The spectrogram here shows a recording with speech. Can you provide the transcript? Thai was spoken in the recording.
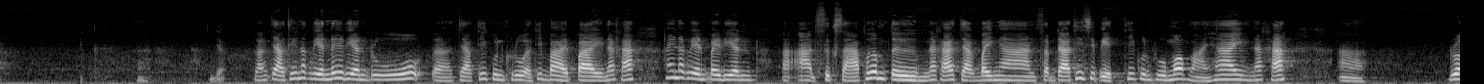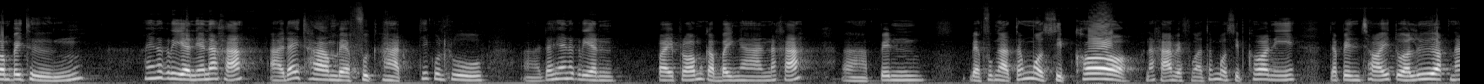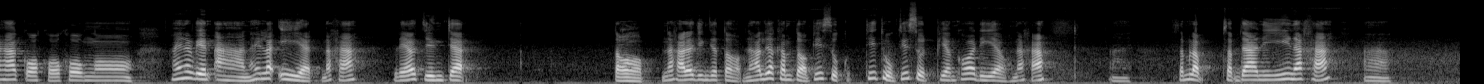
เดี๋ยว หลังจากที่นักเรียนได้เรียนรู้จากที่คุณครูอธิบายไปนะคะ ให้นักเรียนไปเรียนอ่าอ่านศึกษาเพิ่มเติมนะคะ จากใบงานสัปดาห์ที่ 11 ที่คุณครูมอบหมายให้นะคะรวมไปถึงให้นักเรียนเนี่ยนะคะได้ทำแบบฝึกหัดที่คุณครูได้ให้นักเรียนไปพร้อมกับใบงานนะคะเป็นแบบฝึกหัดทั้งหมด 10 ข้อนะคะ แบบฝึกหัดทั้งหมด 10 ข้อนี้ จะเป็นช้อยตัวเลือกนะคะกขคง ให้นักเรียนอ่านให้ละเอียดนะคะ แล้วจึงจะตอบนะคะแล้วจึงจะตอบนะคะเลือกคำตอบที่สุดที่ถูกที่สุดเพียงข้อเดียวนะคะอ่าสำหรับสัปดาห์นี้นะคะ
